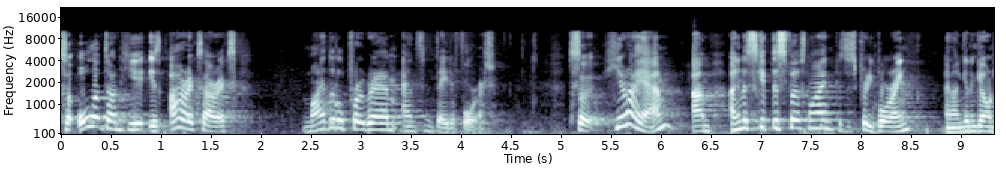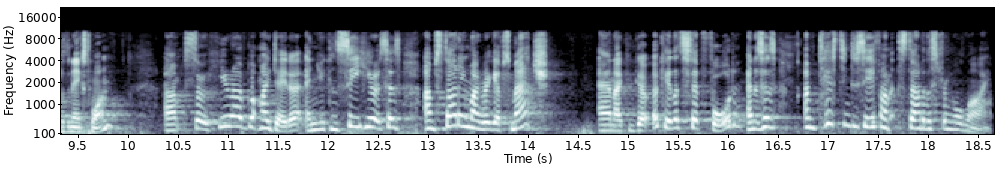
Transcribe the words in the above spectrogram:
So all I've done here is RxRx, my little program, and some data for it. So here I am. Um, I'm going to skip this first line because it's pretty boring, and I'm going to go on to the next one. Um, so here I've got my data, and you can see here it says I'm starting my regex match, and I can go, okay, let's step forward, and it says I'm testing to see if I'm at the start of the string or line.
